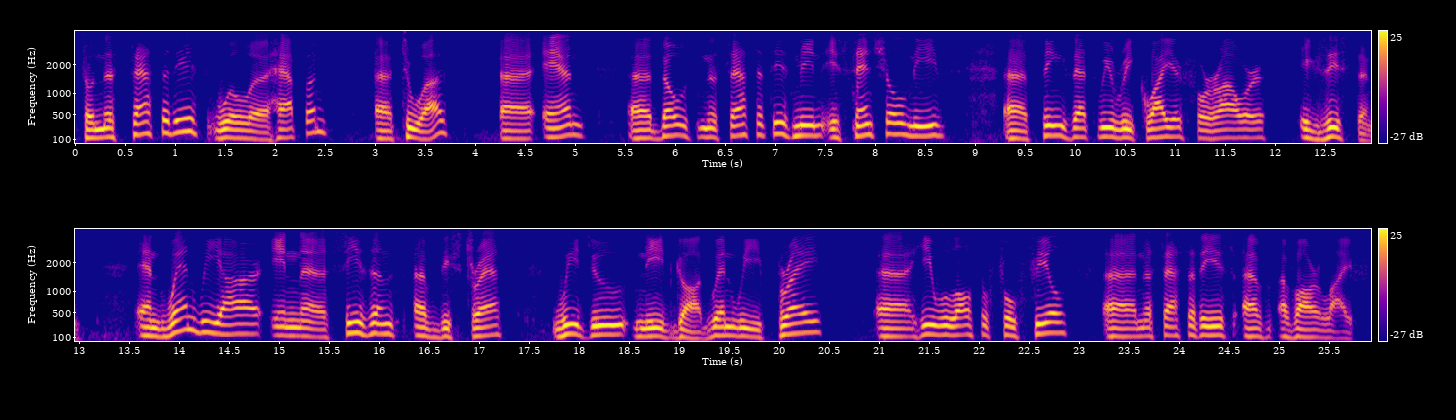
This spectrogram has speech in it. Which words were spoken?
So, necessities will uh, happen uh, to us, uh, and uh, those necessities mean essential needs, uh, things that we require for our existence. And when we are in uh, seasons of distress, we do need God. When we pray, He will also fulfill uh, necessities of, of our life.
